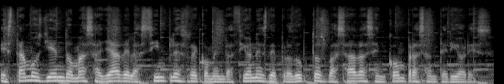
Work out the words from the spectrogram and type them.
estamos yendo más allá de las simples recomendaciones de productos basadas en compras anteriores.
